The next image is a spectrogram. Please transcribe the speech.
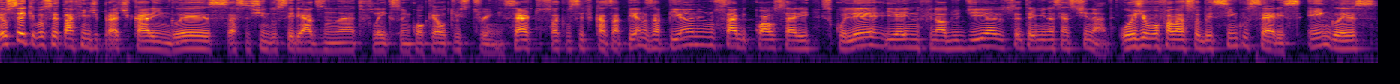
Eu sei que você está afim de praticar inglês assistindo seriados no Netflix ou em qualquer outro streaming, certo? Só que você fica zapeando, zapeando e não sabe qual série escolher e aí no final do dia você termina sem assistir nada. Hoje eu vou falar sobre cinco séries em inglês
